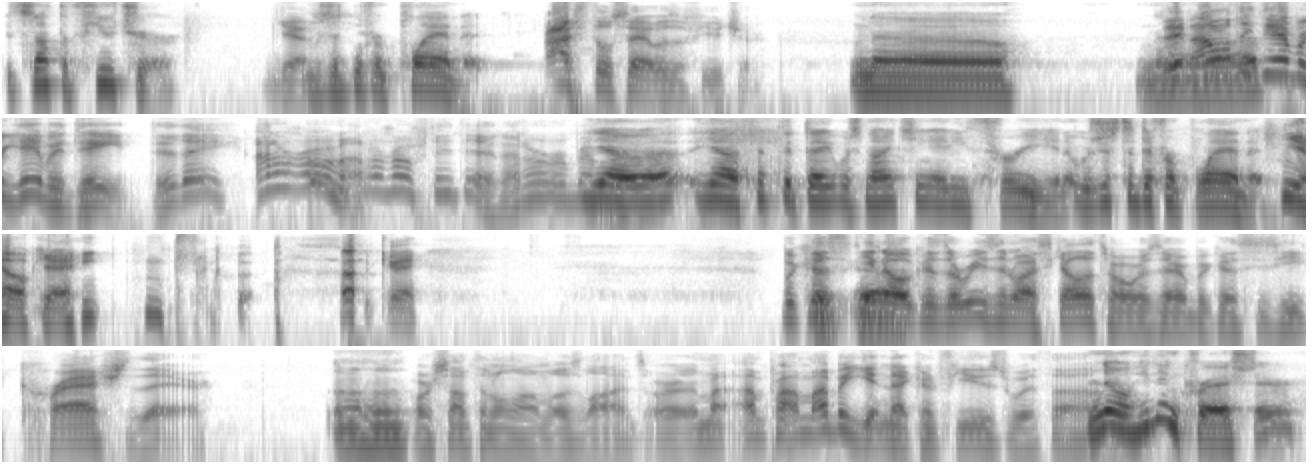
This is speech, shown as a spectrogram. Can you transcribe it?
it's not the future. Yeah, it was a different planet. I still say it was a future. No. No, I don't think they ever gave a date, did they? I don't know. I don't know if they did. I don't remember. Yeah, uh, yeah. I think the date was 1983, and it was just a different planet. Yeah, okay. okay. Because, But, you know, uh, because the reason why Skeletor was there because he crashed there uh-huh. or something along those lines. Or am I, I'm probably might be getting that confused with uh No, he didn't crash there.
